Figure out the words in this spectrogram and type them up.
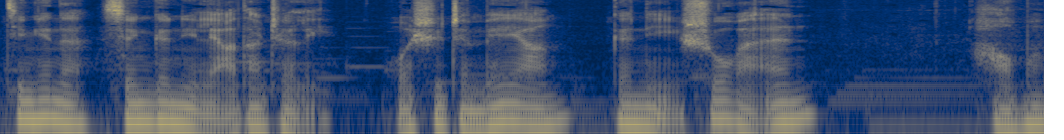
今天呢，先跟你聊到这里。我是枕边羊，跟你说晚安，好梦。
